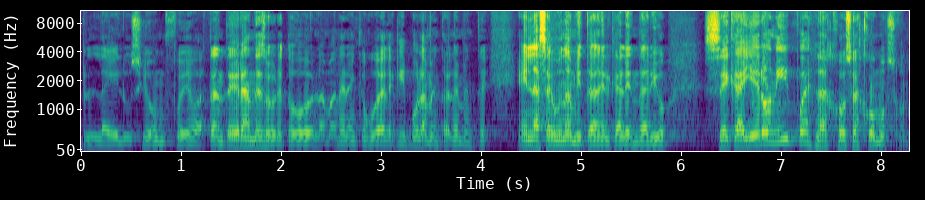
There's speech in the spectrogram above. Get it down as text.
la ilusión fue bastante grande, sobre todo la manera en que jugaba el equipo. Lamentablemente, en la segunda mitad del calendario se cayeron y pues las cosas como son.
